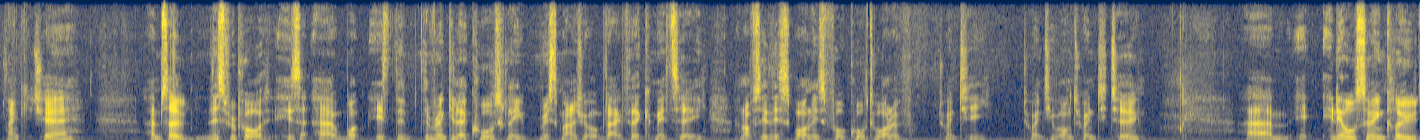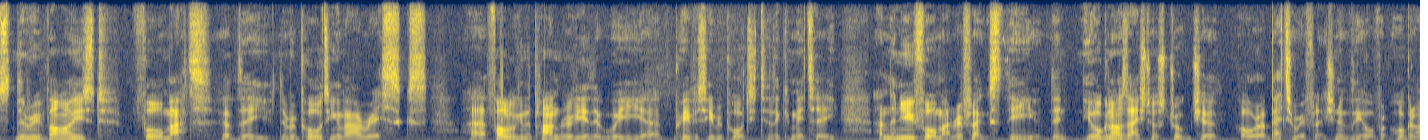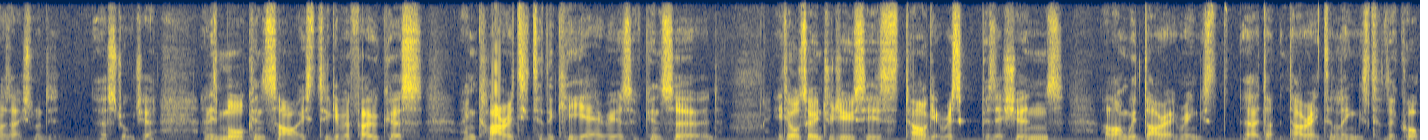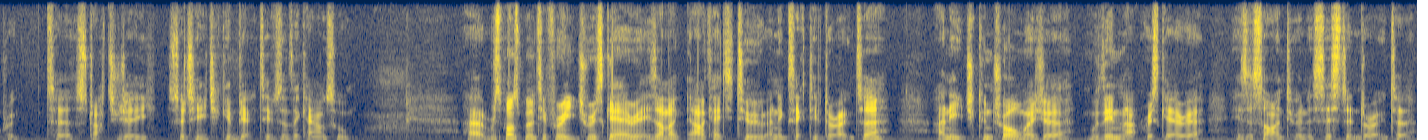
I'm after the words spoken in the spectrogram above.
Thank you, Chair. Um, so this report is uh, what is the, the regular quarterly risk management update for the committee, and obviously this one is for quarter one of 2021-22. Um, it, it also includes the revised format of the, the reporting of our risks uh, following the planned review that we uh, previously reported to the committee. And the new format reflects the, the, the organisational structure, or a better reflection of the organisational uh, structure, and is more concise to give a focus and clarity to the key areas of concern. It also introduces target risk positions along with direct links, uh, direct links to the corporate uh, strategy, strategic objectives of the council. Uh, responsibility for each risk area is allocated to an executive director, and each control measure within that risk area is assigned to an assistant director.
